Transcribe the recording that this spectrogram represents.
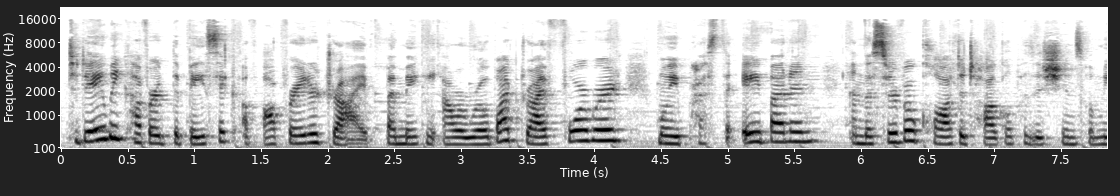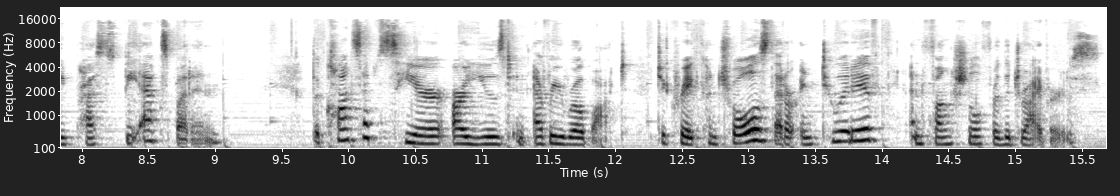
Today we covered the basic of operator drive by making our robot drive forward when we press the A button and the servo claw to toggle positions when we press the X button. The concepts here are used in every robot to create controls that are intuitive and functional for the drivers.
